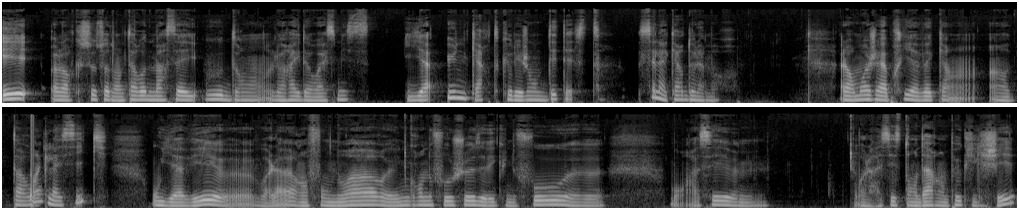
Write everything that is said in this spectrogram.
Et alors que ce soit dans le tarot de Marseille ou dans le Rider Waite Smith, il y a une carte que les gens détestent. C'est la carte de la mort. Alors moi j'ai appris avec un, tarot classique où il y avait euh, voilà un fond noir, une grande faucheuse avec une faux, euh, bon, assez, euh, voilà, assez standard, un peu cliché.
